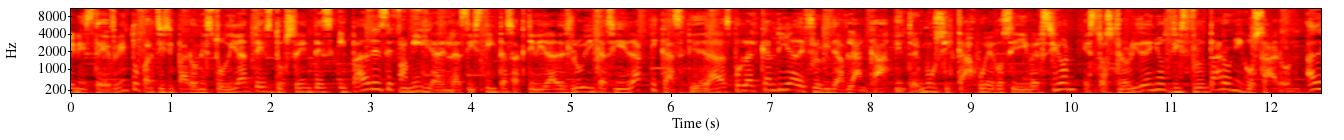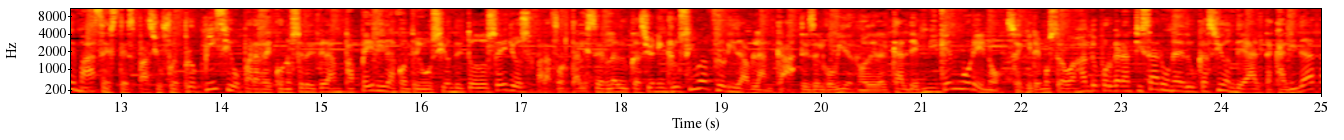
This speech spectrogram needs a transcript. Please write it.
En este evento participaron estudiantes, docentes y padres de familia en las distintas actividades lúdicas y didácticas lideradas por la Alcaldía de Florida Blanca. Entre música, juegos y diversión, estos florideños disfrutaron y gozaron. Además, este espacio fue propicio para reconocer el gran papel y la contribución de todos ellos para fortalecer la educación inclusiva en Florida Blanca. Desde el gobierno del alcalde Miguel Moreno, seguiremos trabajando por garantizar una educación de alta calidad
